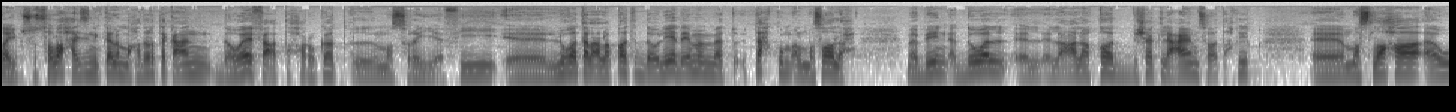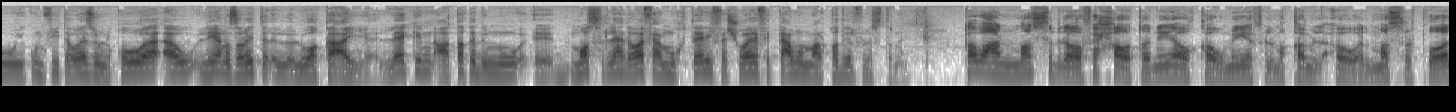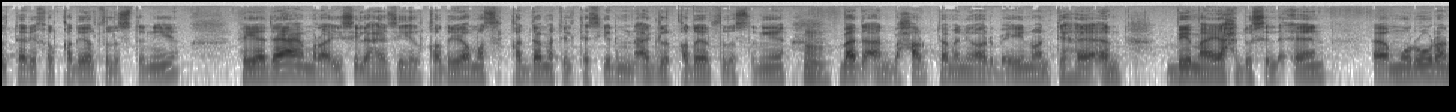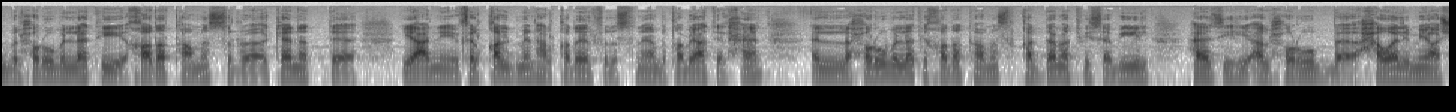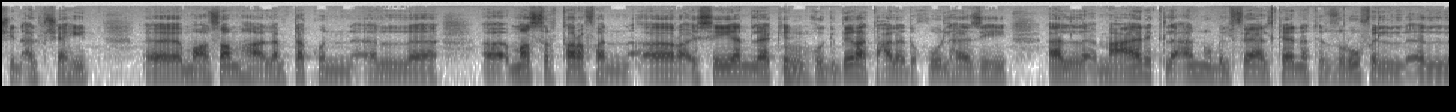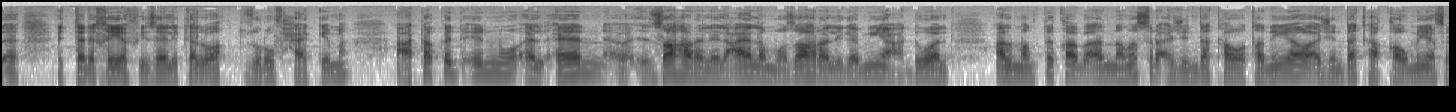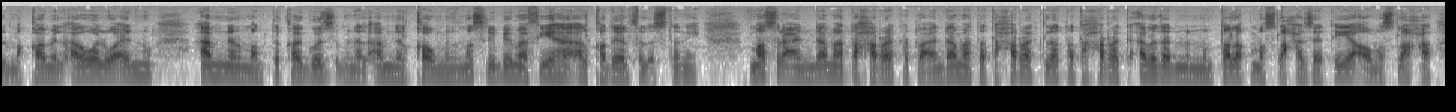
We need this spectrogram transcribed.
طيب أستاذ صلاح عايزين نتكلم مع حضرتك عن دوافع التحركات المصرية. في لغة العلاقات الدولية دائما ما تحكم المصالح ما بين الدول العلاقات بشكل عام سواء تحقيق مصلحة أو يكون في توازن القوة أو اللي هي نظرية الواقعية. لكن أعتقد إنه مصر لها دوافع مختلفة شوية في التعامل مع القضية الفلسطينية. طبعا مصر دوافعها وطنية وقومية في المقام الأول. مصر طوال تاريخ القضية الفلسطينية هي داعم رئيسي لهذه القضية مصر قدمت الكثير من أجل القضية الفلسطينية. بدءا بحرب 48 وانتهاء بما يحدث الآن مرورا بالحروب التي خاضتها مصر كانت يعني في القلب منها القضية الفلسطينية بطبيعة الحال الحروب التي خاضتها مصر قدمت في سبيل هذه الحروب حوالي 120 ألف شهيد معظمها لم تكن مصر طرفا رئيسيا لكن. أجبرت على دخول هذه المعارك لأنه بالفعل كانت الظروف التاريخية في ذلك الوقت ظروف حاكمة أعتقد أنه الآن ظهر للعالم وظهر لجميع دول المنطقة بأن مصر أجندتها وطنية وأجندتها قومية في المقام الأول وأنه أمن المنطقة جزء من الأمن القومي المصري بما فيها القضية الفلسطينية. مصر عندما تحركت وعندما تتحرك لا تتحرك أبدا من منطلق مصلحة ذاتية أو مصلحة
